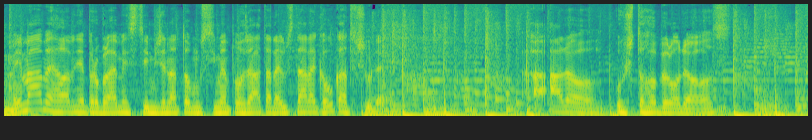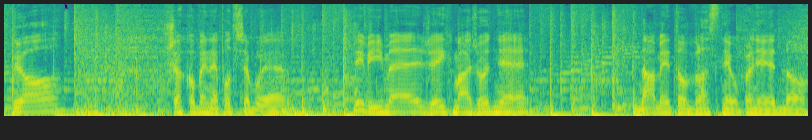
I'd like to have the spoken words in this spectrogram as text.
My máme hlavně problémy s tím, že na to musíme pořád a neustále koukat všude. A ano, už toho bylo dost. Jo, už jako my nepotřebuje. My víme, že jich máš hodně, nám je to vlastně úplně jedno.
